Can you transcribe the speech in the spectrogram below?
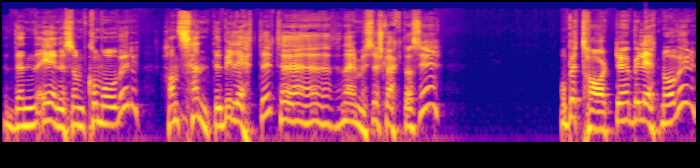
den ene som kom over, han sendte billetter til nærmeste slekta si, og betalte billetten over,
